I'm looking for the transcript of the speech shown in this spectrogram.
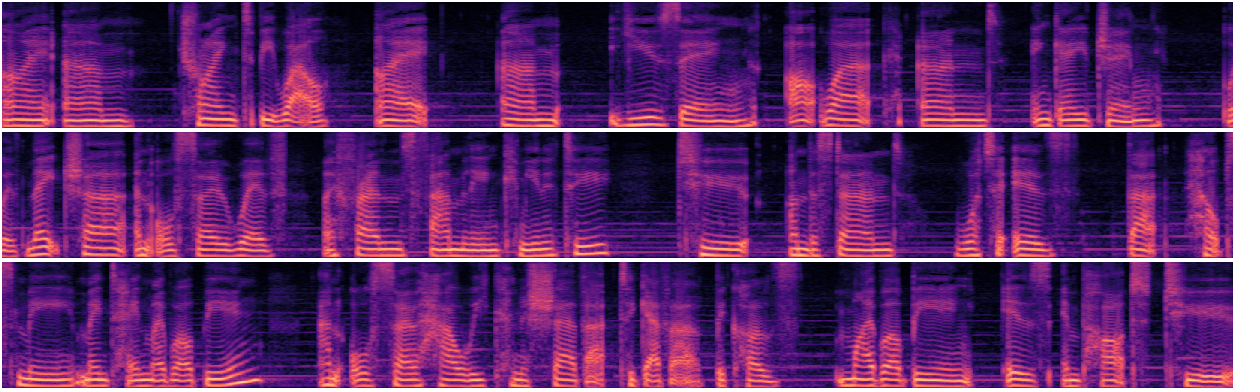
I am trying to be well. I am using artwork and engaging with nature and also with my friends, family, and community to understand what it is that helps me maintain my well being and also how we can share that together because my well being is in part to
